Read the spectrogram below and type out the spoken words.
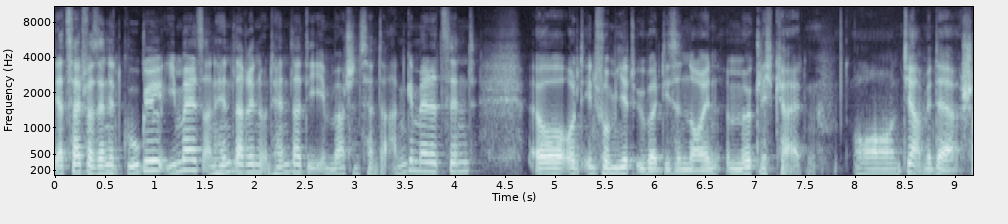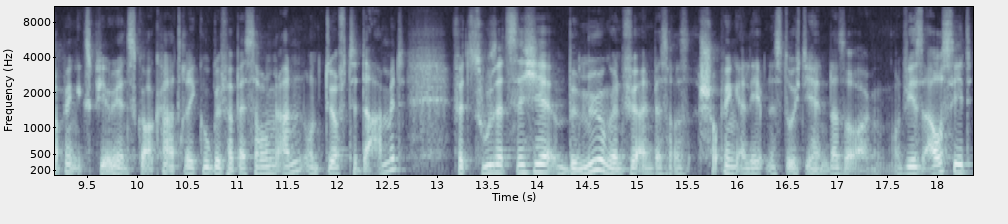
Derzeit versendet Google E-Mails an Händlerinnen und Händler, die im Merchant Center angemeldet sind äh, und informiert über diese neuen Möglichkeiten. Und ja, mit der Shopping Experience Scorecard trägt Google Verbesserungen an und dürfte damit für zusätzliche Bemühungen für ein besseres Shopping-Erlebnis durch die Händler sorgen. Und wie es aussieht,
